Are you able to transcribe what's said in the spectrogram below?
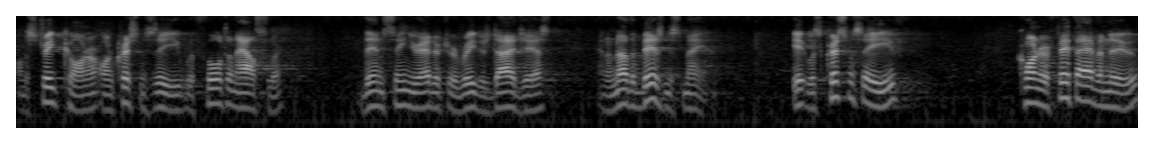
on a street corner on Christmas Eve with Fulton Oursler, then senior editor of Reader's Digest, and another businessman. It was Christmas Eve, corner of Fifth Avenue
